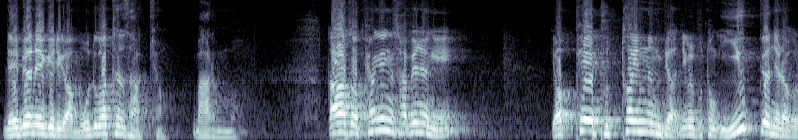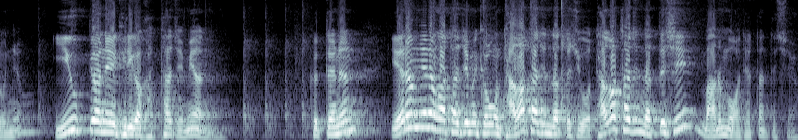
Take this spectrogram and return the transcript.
네 변의 길이가 모두 같은 사각형, 마름모. 따라서 평행사변형이 옆에 붙어 있는 변, 이걸 보통 이웃변이라고 그러거든요. 이웃변의 길이가 같아지면 그때는 얘랑 얘랑 같아지면 결국은 다 같아진다 뜻이고 다 같아진다 뜻이 마름모가 됐다는 뜻이에요.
